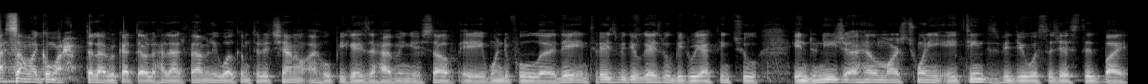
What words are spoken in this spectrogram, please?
Assalamualaikum warahmatullahi wabarakatuh halal family. Welcome to the channel. I hope you guys are having yourself a wonderful uh, day. In today's video guys we'll be reacting to Indonesia Hell March 2018 this video was suggested by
